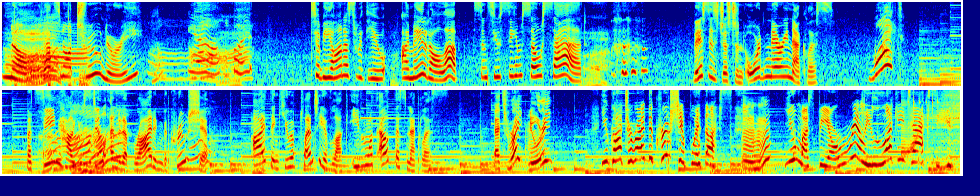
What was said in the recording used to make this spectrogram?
No, that's not true, Nuri. Yeah, but To be honest with you, I made it all up since you seem so sad. Ah. this is just an ordinary necklace. what? But seeing how you still ended up riding the cruise ship, I think you have plenty of luck even without this necklace. That's right, Nuri. You got to ride the cruise ship with us. Mm-hmm. You must be a really lucky taxi.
